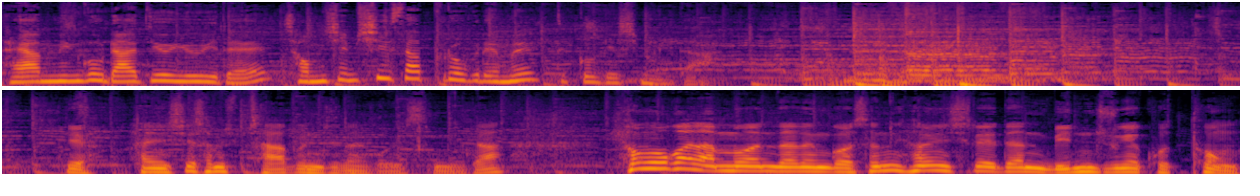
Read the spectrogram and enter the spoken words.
대한민국 라디오 유일의 점심 시사 프로그램을 듣고 계십니다. 예, 1시 34분 지나고 있습니다. 혐오가 난무한다는 것은 현실에 대한 민중의 고통,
